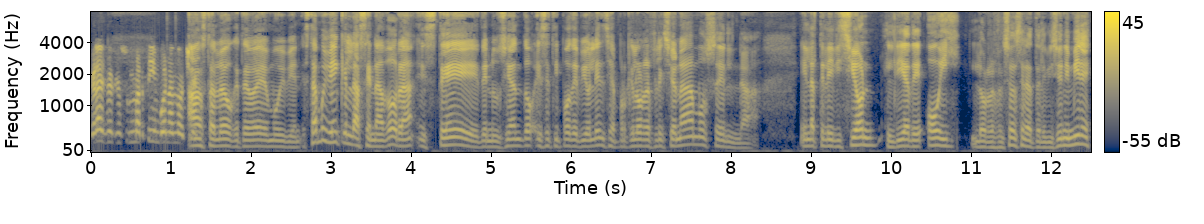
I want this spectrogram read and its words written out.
Gracias, Jesús Martín. Buenas noches. Hasta luego, que te vaya muy bien. Está muy bien que la senadora esté denunciando ese tipo de violencia, porque lo reflexionamos en la, en la televisión el día de hoy, lo reflexionamos en la televisión, y mire,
